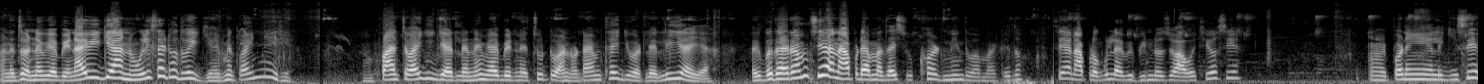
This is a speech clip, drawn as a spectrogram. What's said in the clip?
અને જો નવ્યાબેન આવી ગયા અને ઓલી સાઈડ વહી ગયા. મેં તો નહીં રહ્યા. પાંચ વાગી ગયા એટલે નવ્યાબેન ને છૂટવાનો ટાઈમ થઈ ગયો એટલે લઈ આવ્યા હવે બધા રમશે અને આપણે આમાં જઈશું ખડ નીંદવા માટે તો. છે ને આપણો ગુલાબી ભીંડો જો આવો થયો છે. પણ એ લગી છે.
